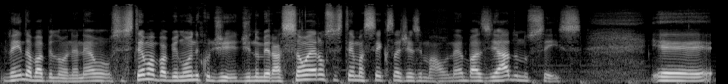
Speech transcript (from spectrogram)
vem da Babilônia, né? O sistema babilônico de, de numeração era um sistema sexagesimal, né? Baseado no 6. É,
